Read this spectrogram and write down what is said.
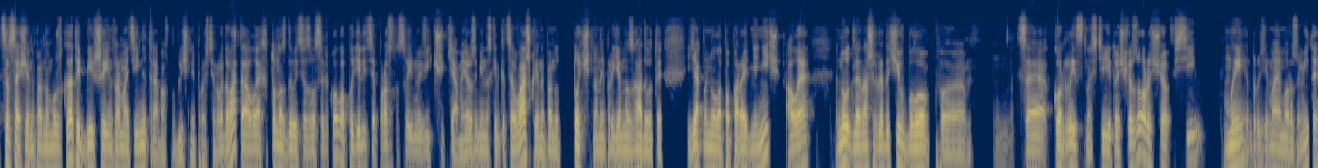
Це все, що я напевно можу сказати. Більше інформації не треба в публічний простір видавати. Але хто нас дивиться з Василькова, поділіться просто своїми відчуттями. Я розумію, наскільки це важко, і напевно точно неприємно згадувати, як минула попередня ніч. Але ну для наших глядачів було б е, це корисно з тієї точки зору, що всі ми, друзі, маємо розуміти,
